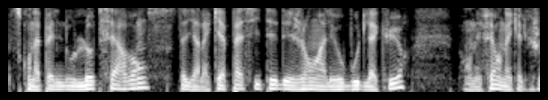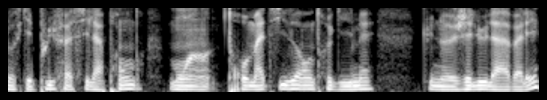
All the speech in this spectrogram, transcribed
ce qu'on appelle nous l'observance, c'est-à-dire la capacité des gens à aller au bout de la cure. En effet, on a quelque chose qui est plus facile à prendre, moins traumatisant entre guillemets qu'une gélule à avaler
